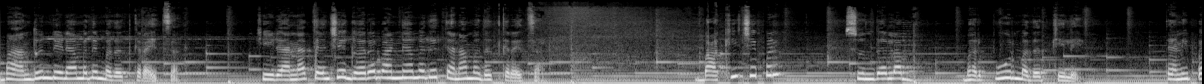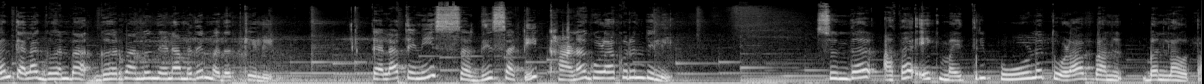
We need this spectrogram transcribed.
बांधून देण्यामध्ये मदत करायचा. किड्यांना त्यांचे घरं बांधण्यामध्ये त्यांना मदत करायचा. बाकीचे पण सुंदरला भरपूर मदत केले. त्यांनी पण त्याला घर बा घर बांधून देण्यामध्ये मदत केली. त्याला त्यांनी सर्दीसाठी खाणं गोळा करून दिली. सुंदर आता एक मैत्रीपूर्ण तोळा बन बनला होता.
